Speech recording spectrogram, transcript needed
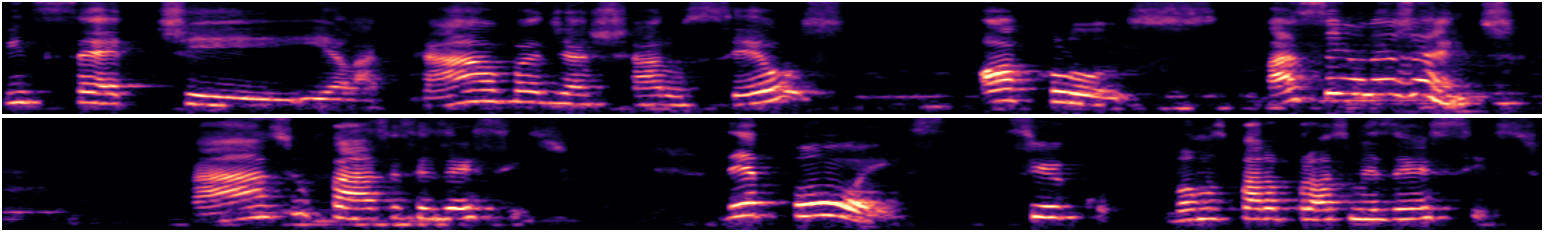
27. E ela acaba de achar os seus óculos. Facinho, né, gente? Fácil, fácil esse exercício. Depois, circo, Vamos para o próximo exercício.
